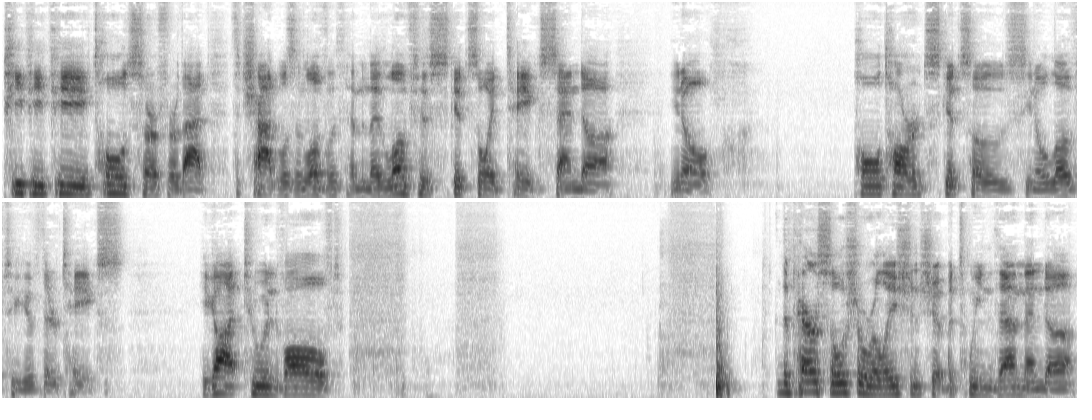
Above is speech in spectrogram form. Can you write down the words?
PPP told Surfer that the chat was in love with him and they loved his schizoid takes and, uh, you know, Poltard schizos, you know, love to give their takes. He got too involved. The parasocial relationship between them and uh,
